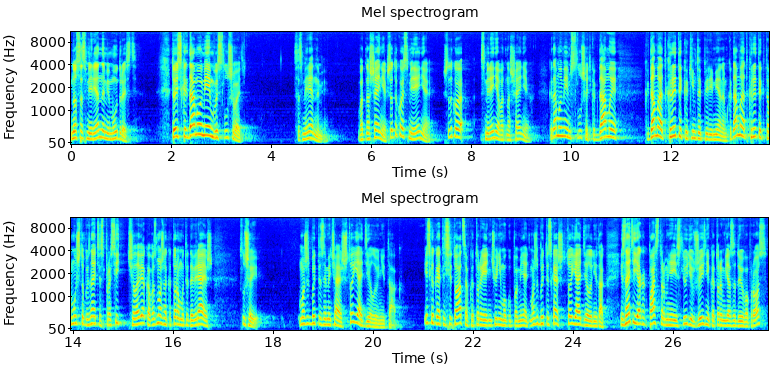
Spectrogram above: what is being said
Но со смиренными мудрость. То есть, когда мы умеем выслушивать со смиренными в отношениях, что такое смирение? Что такое смирение в отношениях? Когда мы умеем слушать, когда мы, когда мы открыты к каким-то переменам, когда мы открыты к тому, чтобы, знаете, спросить человека, возможно, которому ты доверяешь, слушай, может быть, ты замечаешь, что я делаю не так? Есть какая-то ситуация, в которой я ничего не могу поменять. Может быть, ты скажешь, что я делаю не так. И знаете, я как пастор, у меня есть люди в жизни, которым я задаю вопрос.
